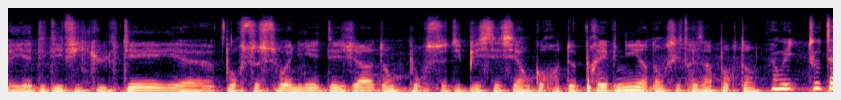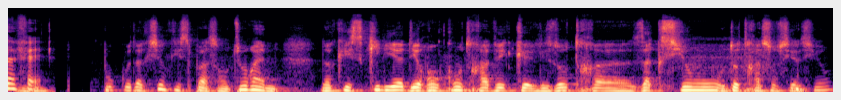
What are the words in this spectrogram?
il y a des difficultés euh, pour se soigner déjà, donc pour se dépister, c'est encore de prévenir, donc c'est très important. Oui, tout à fait. Beaucoup d'actions qui se passent en Touraine. Donc est-ce qu'il y a des rencontres avec les autres euh, actions ou d'autres associations?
